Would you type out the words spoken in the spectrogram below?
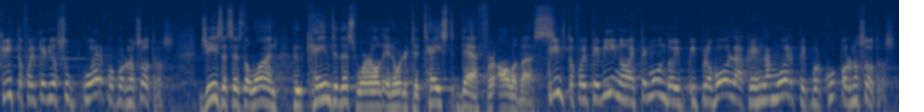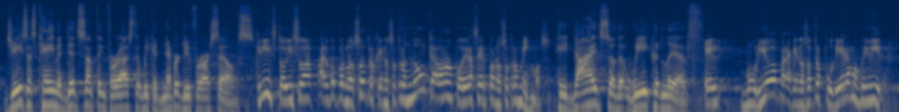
Cristo fue el que dio su cuerpo por nosotros. Jesus is the one who came to this world in order to taste death for all of us. Cristo fue el que vino a este mundo y, y probó la que es la muerte por, por nosotros. Jesus came and did something for us that we could never do for ourselves. Cristo hizo algo por nosotros que nosotros nunca vamos a poder hacer por nosotros mismos. He died so that we could live. Él murió para que nosotros pudiéramos vivir.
